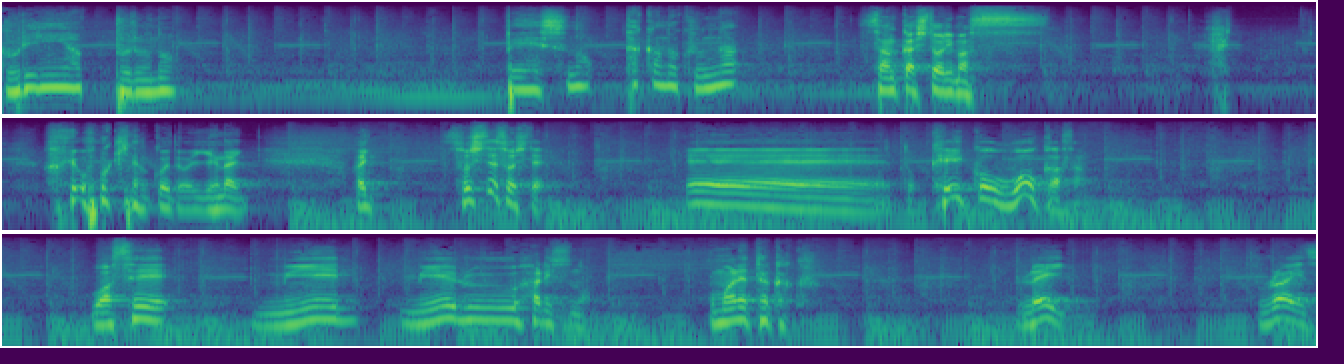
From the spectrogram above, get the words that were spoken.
グリーンアップルのベースの高野くんが参加しております。はい、はい、大きな声では言えない。はい。そしてそして。えーとケイコ・ウォーカーさん。和製ミエミエル・ハリスの生まれ高く。レイフライズ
